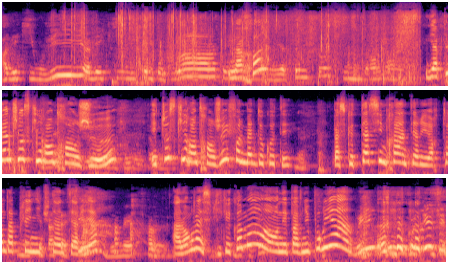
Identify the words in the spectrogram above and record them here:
avec qui on vit, avec qui qu'on côtoie. Il y a plein de choses qui rentrent en- Il y a plein de choses qui rentrent en jeu, et tout ce qui rentre en jeu, il faut le mettre de côté. Parce que ta simra intérieure, ton ta plénitude intérieure, mettre, euh, alors on va expliquer comment, on n'est pas venu pour rien. Oui, c'est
